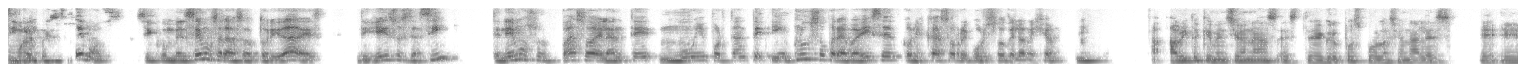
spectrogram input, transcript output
si, convencemos, si convencemos a las autoridades de que eso es así, tenemos un paso adelante muy importante, incluso para países con escasos recursos de la región. Ahorita que mencionas este, grupos poblacionales eh,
